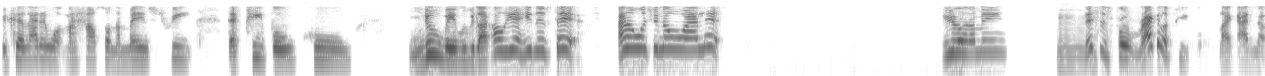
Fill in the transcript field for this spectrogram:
because I didn't want my house on the main street that people who knew me would be like, "Oh yeah, he lives there." I don't want you to know where I live. You know what I mean? Mm. This is for regular people, like I know.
